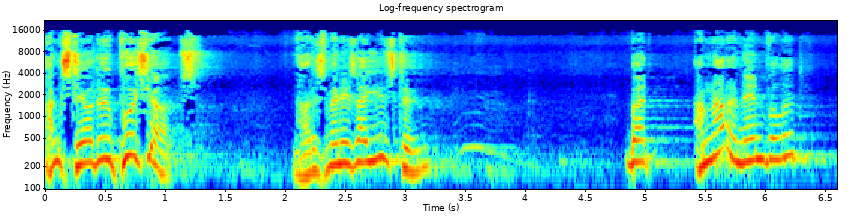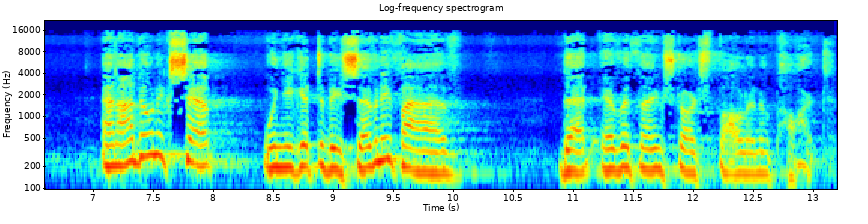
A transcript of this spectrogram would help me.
I can still do push ups. Not as many as I used to. But I'm not an invalid, and I don't accept when you get to be 75 that everything starts falling apart.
